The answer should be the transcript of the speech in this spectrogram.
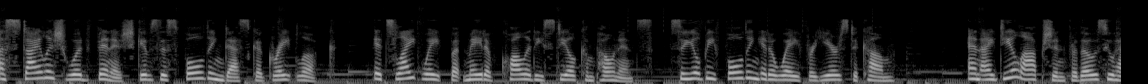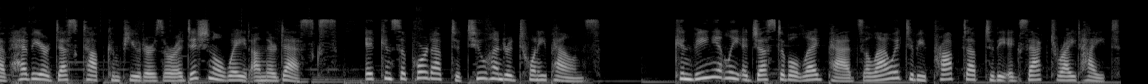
A stylish wood finish gives this folding desk a great look. It's lightweight but made of quality steel components, so you'll be folding it away for years to come. An ideal option for those who have heavier desktop computers or additional weight on their desks, it can support up to 220 pounds. Conveniently adjustable leg pads allow it to be propped up to the exact right height.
